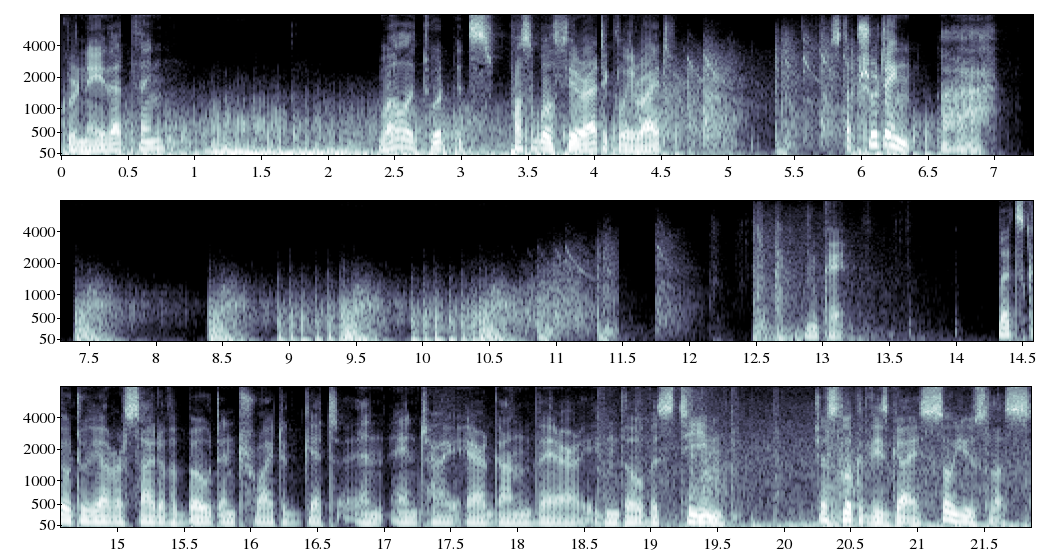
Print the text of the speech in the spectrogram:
grenade that thing. Well, it would. It's possible theoretically, right? Stop shooting! Ah. Okay. Let's go to the other side of a boat and try to get an anti-air gun there, even though this team... Just look at these guys, so useless.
